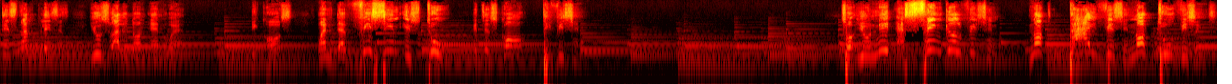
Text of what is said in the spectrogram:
distant places usually don't end well. Because when the vision is two, it is called division. So you need a single vision, not division, not two visions.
